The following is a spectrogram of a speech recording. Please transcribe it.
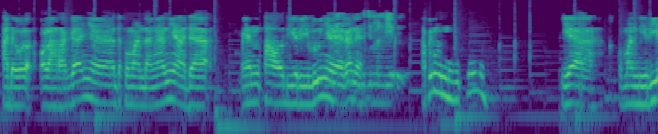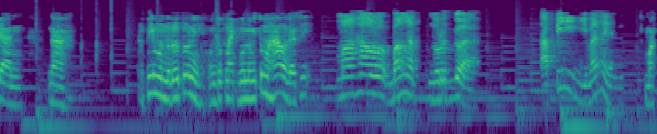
Ada olah- olahraganya, ada pemandangannya, ada mental diri lu nya ya kan ya. Mandiri Tapi menurut lu, ya kemandirian. Nah, tapi menurut lu nih untuk naik gunung itu mahal gak sih? mahal banget menurut gue tapi gimana ya Ma-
